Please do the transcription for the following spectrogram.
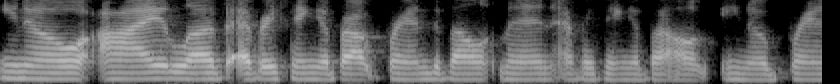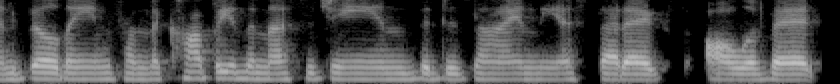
you know, I love everything about brand development, everything about, you know, brand building from the copy, the messaging, the design, the aesthetics, all of it.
